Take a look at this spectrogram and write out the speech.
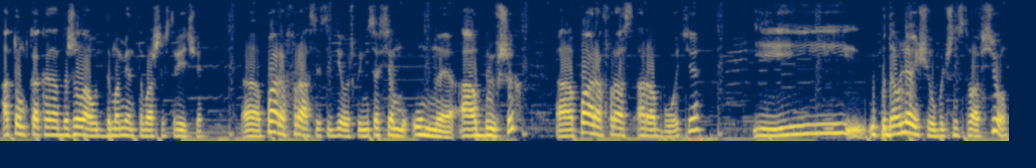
о том, как она дожила вот до момента вашей встречи. А, пара фраз, если девушка не совсем умная, о бывших. А, пара фраз о работе. И у подавляющего большинства все.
